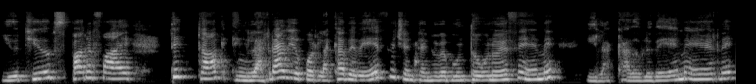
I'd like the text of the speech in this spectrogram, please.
YouTube, Spotify, TikTok, en la radio por la KBBF 89.1 FM y la KWMR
